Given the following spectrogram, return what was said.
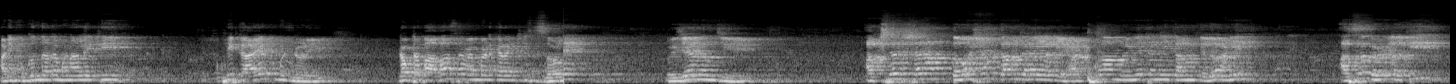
आणि मुकुंददादा म्हणाले की ही गायक मंडळी डॉक्टर बाबासाहेब आंबेडकरांची चळवळ विजयानंदजी अक्षरशः तमशात काम करायला लागले. अठरा महिने त्यांनी काम केलं आणि असं घडलं की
